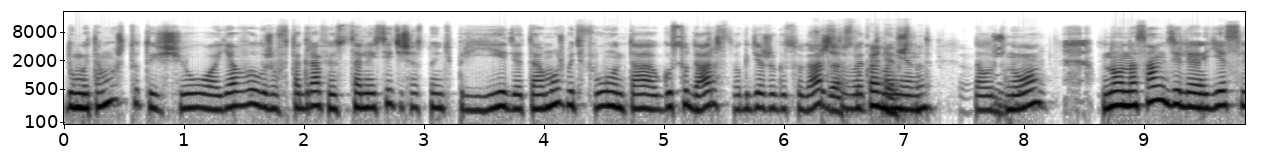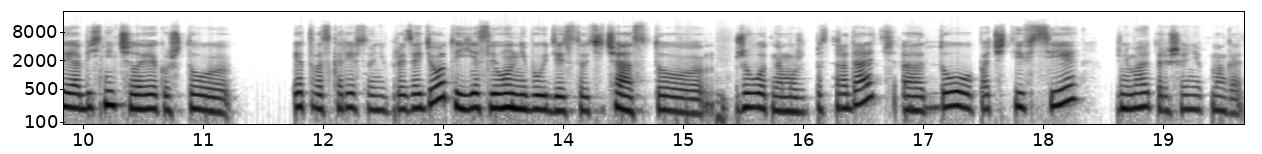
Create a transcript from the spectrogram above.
думает, а может что-то еще, а я выложу фотографию в социальные сети, сейчас кто-нибудь приедет, а может быть фонд, а государство, где же государство, государство в этот конечно. момент? Должно. Но на самом деле, если объяснить человеку, что этого, скорее всего, не произойдет. И если он не будет действовать сейчас, то животное может пострадать, mm-hmm. то почти все принимают решение помогать.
